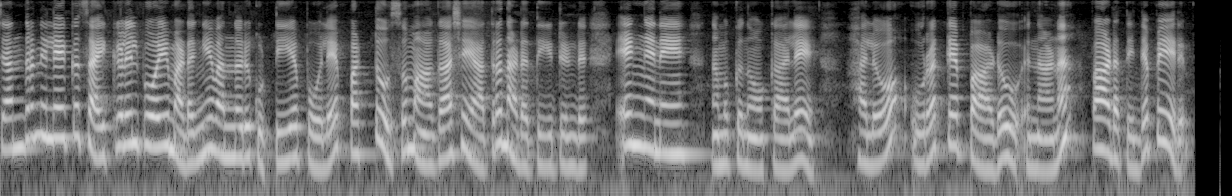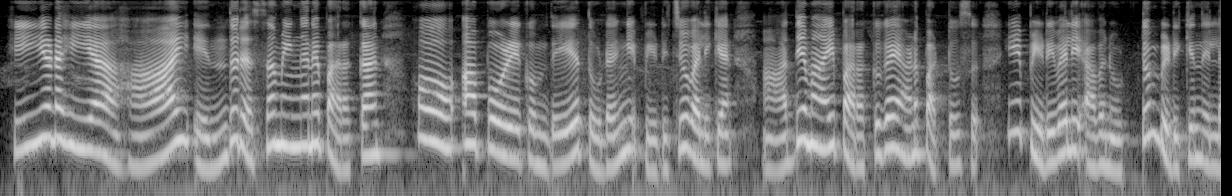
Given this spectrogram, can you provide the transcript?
ചന്ദ്രനിലേക്ക് സൈക്കിളിൽ പോയി മടങ്ങി വന്നൊരു കുട്ടിയെപ്പോലെ പട്ടൂസും ആകാശയാത്ര നടത്തിയിട്ടുണ്ട്. എങ്ങനെ? നമുക്ക് നോക്കാലേ ഹലോ ഉറക്കെ പാടൂ എന്നാണ് പാടത്തിന്റെ പേര്. ഹീയട ഹീയ ഹായ് എന്തു രസം ഇങ്ങനെ പറക്കാൻ? ഓ അപ്പോഴേക്കും ദേ തുടങ്ങി പിടിച്ചു വലിക്കാൻ. ആദ്യമായി പറക്കുകയാണ് പട്ടൂസ്. ഈ പിടിവലി അവൻ ഒട്ടും പിടിക്കുന്നില്ല.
